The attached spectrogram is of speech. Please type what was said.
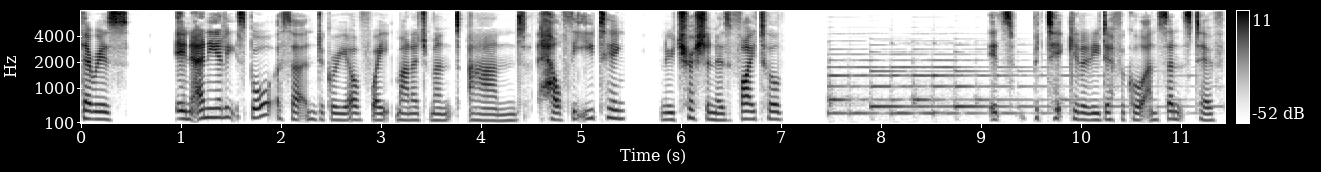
There is in any elite sport a certain degree of weight management and healthy eating. Nutrition is vital. It's particularly difficult and sensitive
